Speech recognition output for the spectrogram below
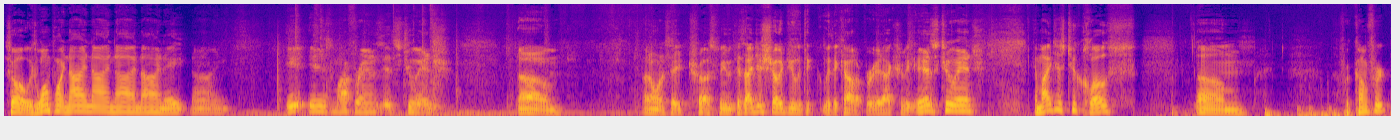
So it's 1.999989. It is, my friends, it's 2 inch. Um, I don't want to say trust me because I just showed you with the with the caliper. It actually is 2 inch. Am I just too close um, for comfort?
